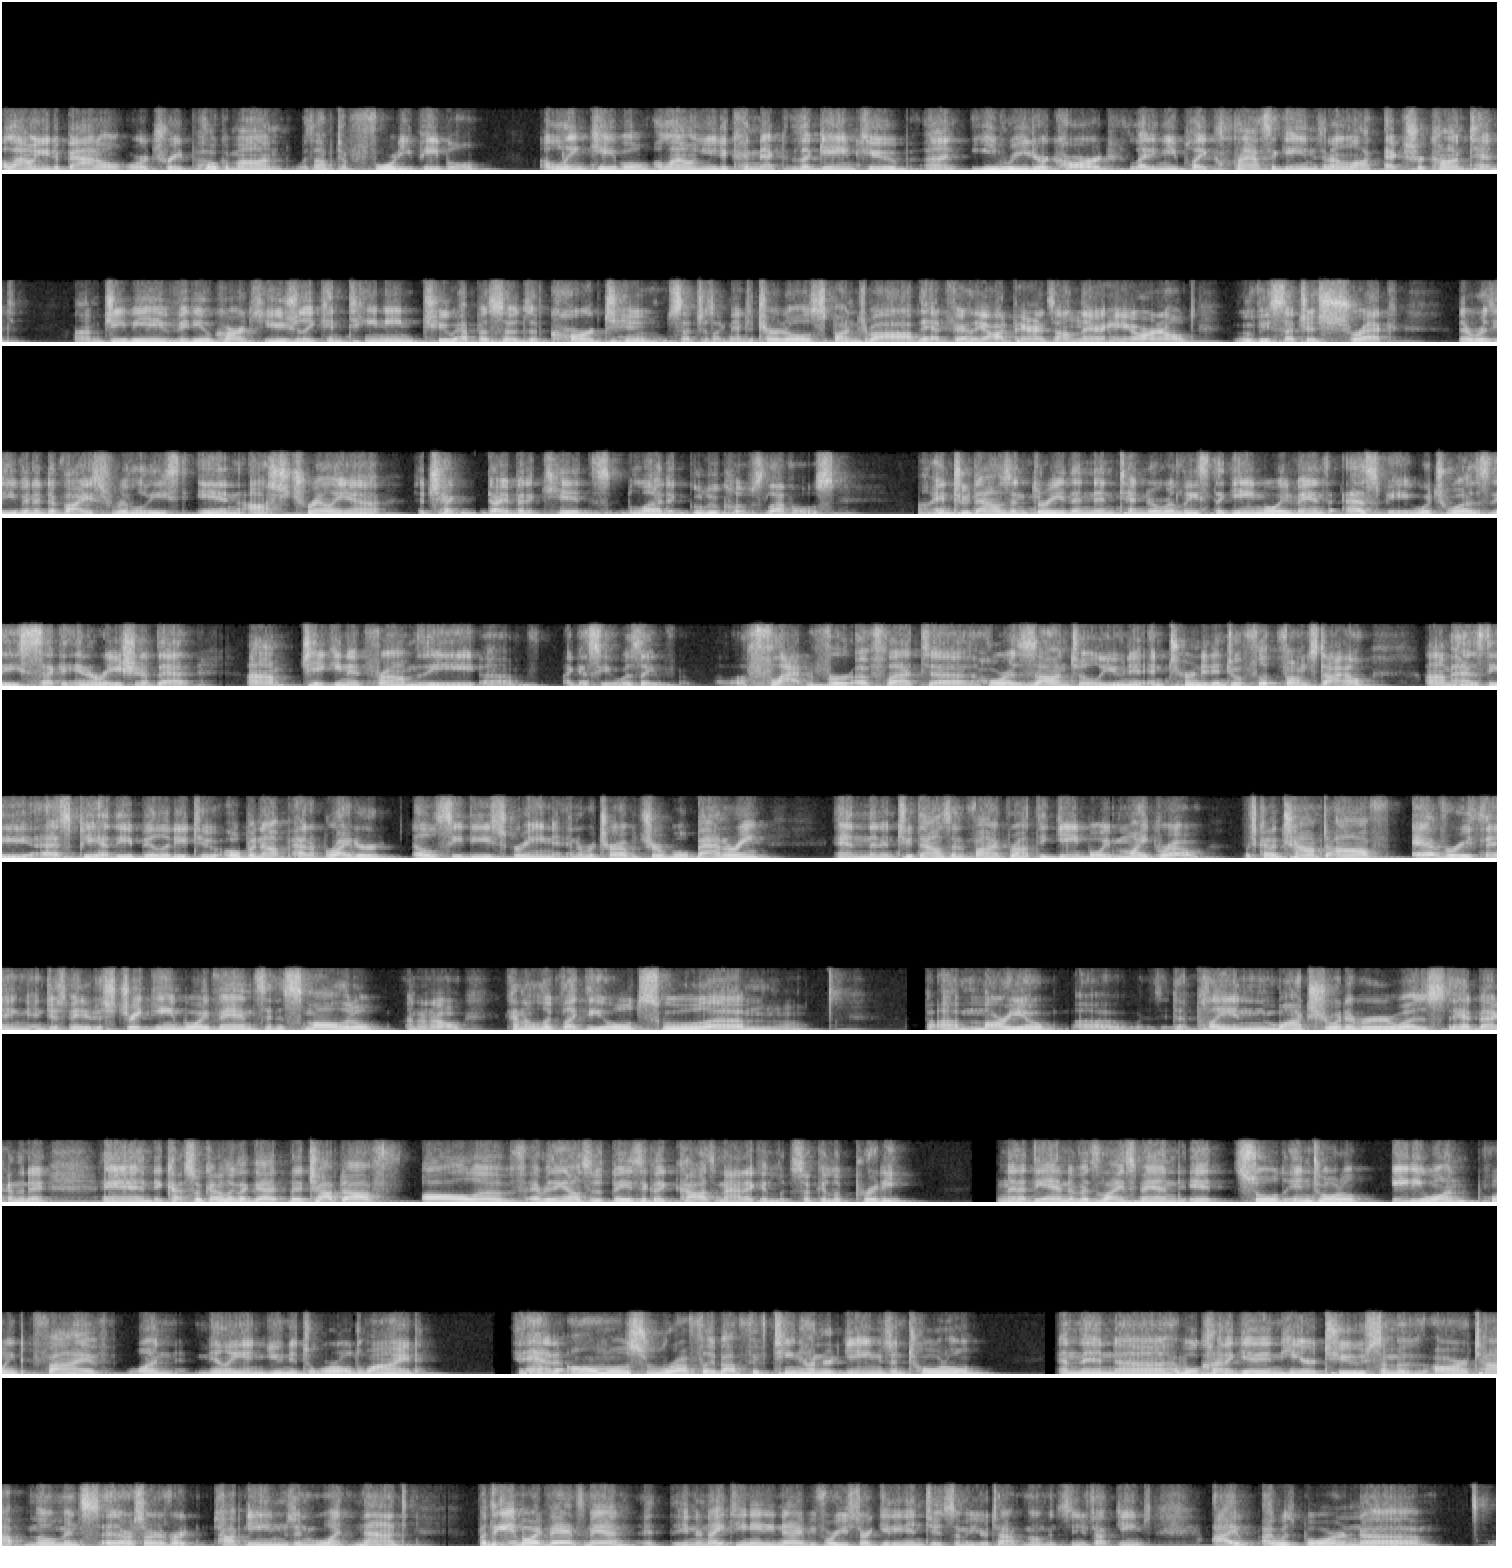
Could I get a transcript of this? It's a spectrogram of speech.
allowing you to battle or trade Pokemon with up to 40 people. A link cable allowing you to connect the GameCube, an e-reader card letting you play classic games and unlock extra content. Um, GBA video carts usually containing two episodes of cartoons, such as like Ninja Turtles, SpongeBob. They had Fairly Odd Parents on there, Hey Arnold, movies such as Shrek. There was even a device released in Australia to check diabetic kids' blood glucose levels. Uh, in 2003, then Nintendo released the Game Boy Advance SP, which was the second iteration of that, um, taking it from the, uh, I guess it was a a flat ver- a flat uh, horizontal unit and turned it into a flip phone style. Um, as the SP had the ability to open up, had a brighter LCD screen and a rechargeable battery, and then in 2005 brought the Game Boy Micro, which kind of chopped off everything and just made it a straight Game Boy Advance and a small little I don't know, kind of looked like the old school. Um, uh, Mario, uh, watch or whatever it was they had back in the day, and it so it kind of looked like that, but it chopped off all of everything else. It was basically cosmetic. It looked so it could look pretty, and then at the end of its lifespan, it sold in total 81.51 million units worldwide. It had almost roughly about 1,500 games in total. And then uh, we'll kind of get in here to some of our top moments, uh, or sorry, of our top games and whatnot. But the Game Boy Advance, man, it, you know, 1989. Before you start getting into some of your top moments and your top games, I I was born uh,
